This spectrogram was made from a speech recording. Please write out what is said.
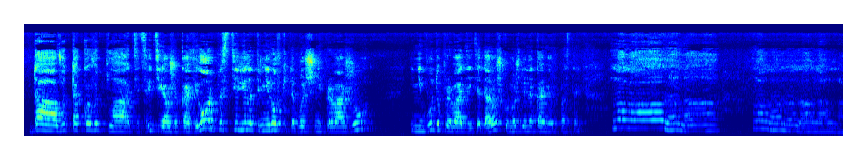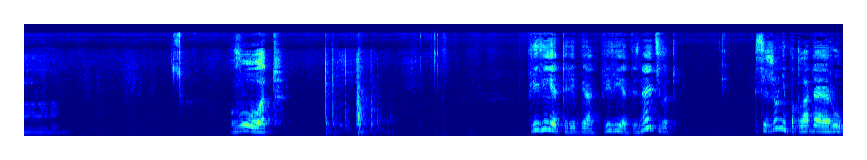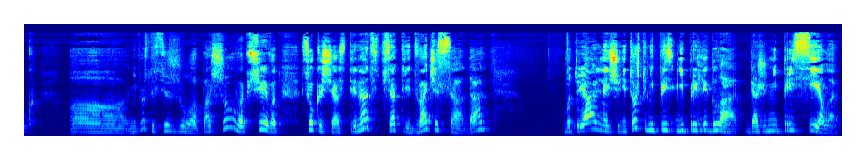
Да, вот такой вот платье. Смотрите, я уже ковер постелила, тренировки-то больше не провожу. И не буду проводить, а дорожку можно и на ковер поставить. Ла-ла-ла-ла, ла-ла-ла-ла-ла. Вот. Привет, ребят, привет. И знаете, вот сижу, не покладая рук, а, не просто сижу, а пошел вообще вот, сколько сейчас, 13.53, 2 часа, да, вот реально еще не то, что не, при, не прилегла, даже не присела,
